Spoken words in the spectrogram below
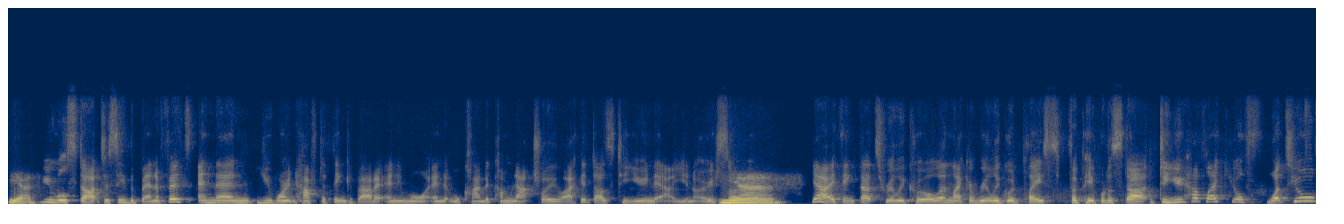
yeah. you will start to see the benefits and then you won't have to think about it anymore and it will kind of come naturally like it does to you now you know? So yeah. yeah i think that's really cool and like a really good place for people to start. Do you have like your what's your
